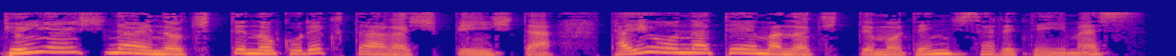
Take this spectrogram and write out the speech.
平壌市内の切手のコレクターが出品した多様なテーマの切手も展示されています。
